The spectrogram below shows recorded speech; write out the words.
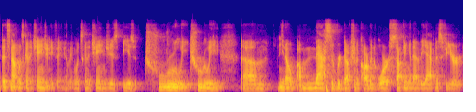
that's not what's going to change anything. I mean what's going to change is is truly truly um, you know a massive reduction of carbon or sucking it out of the atmosphere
